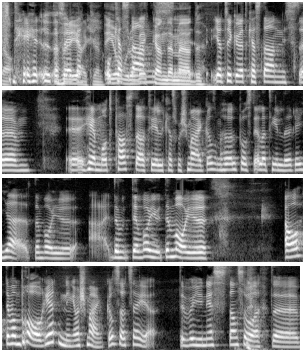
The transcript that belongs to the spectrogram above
Ja. det är utan Alltså, det är tvekan. Det är oroväckande med- eh, Jag tycker att Kastanis eh, eh, hemåtpass där till Kasper Schmeichel som höll på att ställa till det rejält. Den var ju, ah, den, den var ju, den var ju, ja det var en bra räddning av Schmeichel så att säga. Det var ju nästan så att eh,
